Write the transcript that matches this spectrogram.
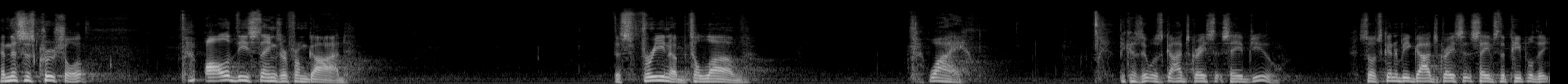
And this is crucial. All of these things are from God. This freedom to love. Why? Because it was God's grace that saved you. So it's going to be God's grace that saves the people that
